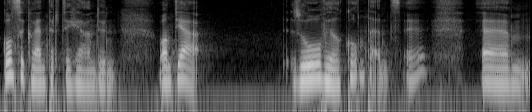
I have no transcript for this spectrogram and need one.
consequenter te gaan doen. Want ja, zoveel content. Hè. Ehm,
